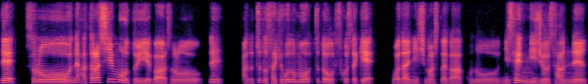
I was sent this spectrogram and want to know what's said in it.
で、そのね、新しいものといえば、そのね、あの、ちょっと先ほどもちょっと少しだけ話題にしましたが、この2023年、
